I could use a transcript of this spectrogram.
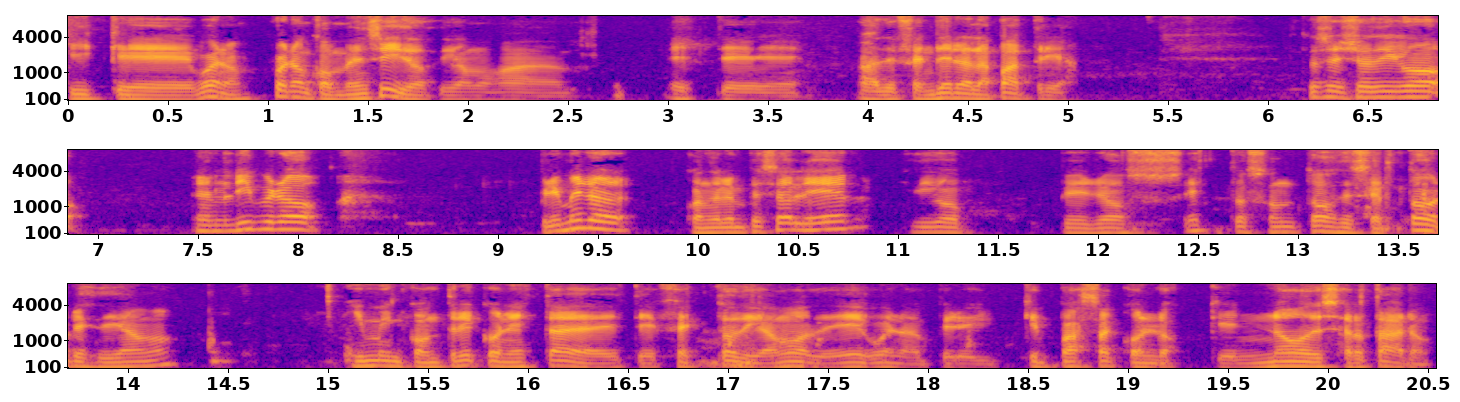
y que, bueno, fueron convencidos, digamos, a, este, a defender a la patria. Entonces yo digo, el libro, primero, cuando lo empecé a leer, digo, pero estos son todos desertores, digamos, y me encontré con esta, este efecto, digamos, de, bueno, pero ¿y ¿qué pasa con los que no desertaron?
